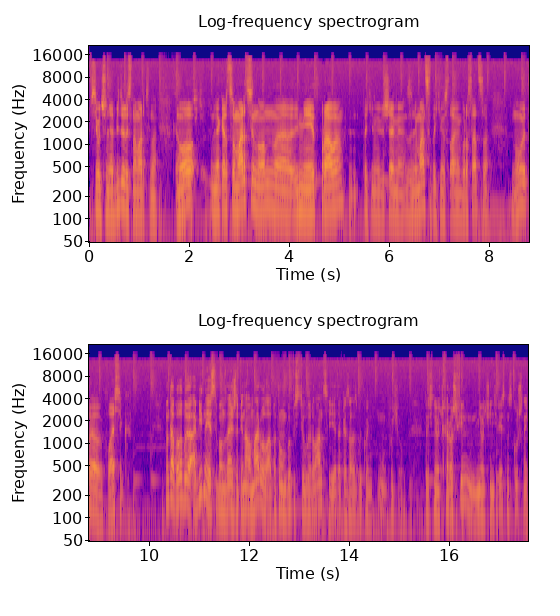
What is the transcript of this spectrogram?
Все очень обиделись на Мартина. Но, мне кажется, Мартин, он э, имеет право такими вещами заниматься, такими словами бросаться. Ну, это классик. Ну да, было бы обидно, если бы он, знаешь, запинал Марвел, а потом выпустил Ирландца, и это оказалось бы какой-нибудь, ну, фучел. То есть не очень хороший фильм, не очень интересный, скучный.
